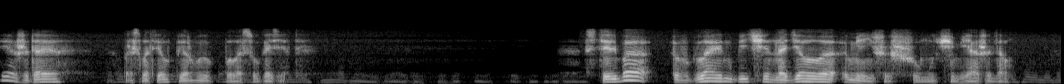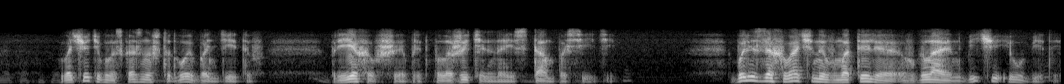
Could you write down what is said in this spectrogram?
и, ожидая, просмотрел первую полосу газеты. Стрельба в Глайн-Биче наделала меньше шуму, чем я ожидал. В отчете было сказано, что двое бандитов, приехавшие предположительно из Тампа-Сити, были захвачены в мотеле в Глайн-Биче и убиты.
